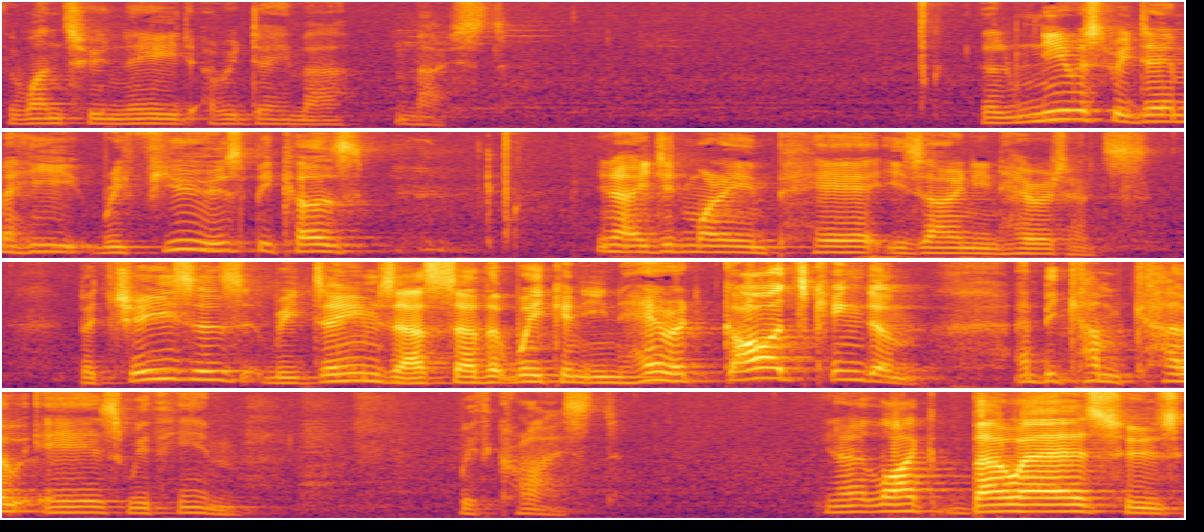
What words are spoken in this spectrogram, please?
The ones who need a redeemer most. The nearest redeemer he refused because you know, he didn't want to impair his own inheritance. But Jesus redeems us so that we can inherit God's kingdom and become co heirs with him, with Christ. You know, like Boaz, who's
